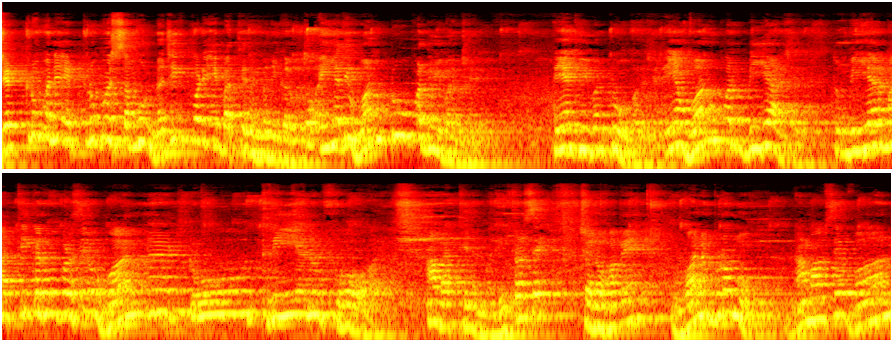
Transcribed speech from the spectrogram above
જેટલું બને એટલું કોઈ સમૂહ નજીક પડે એ બાદથી નંબરિંગ કરવું તો અહીંયાથી વન ટુ ઉપર દ્વિબંધ છે. અહીંયા દ્વિબંધ ટુ ઉપર છે અહીંયા વન ઉપર બીઆર છે તો બીઆર બાદથી કરવું પડશે વન ટુ થ્રી અને ફોર આ બાદથી નંબરિંગ થશે ચલો હવે વન બ્રોમો નામ આવશે વન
